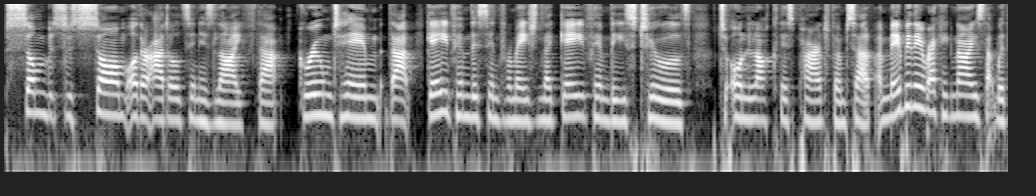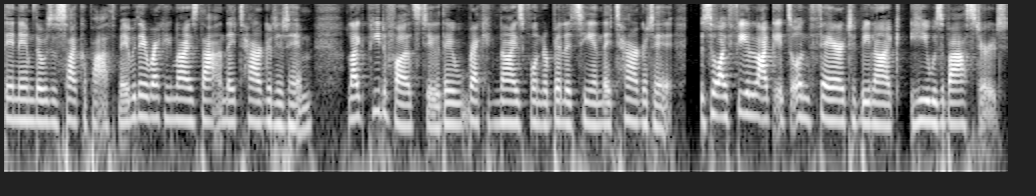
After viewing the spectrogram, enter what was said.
some, so some other adults in his life that groomed him, that gave him this information, that gave him these tools to unlock this part of himself. And maybe they recognized that within him there was a psychopath. Maybe they recognized that and they targeted him like pedophiles do. They recognize vulnerability and they target it. So I feel like it's unfair to be like, he was a bastard,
